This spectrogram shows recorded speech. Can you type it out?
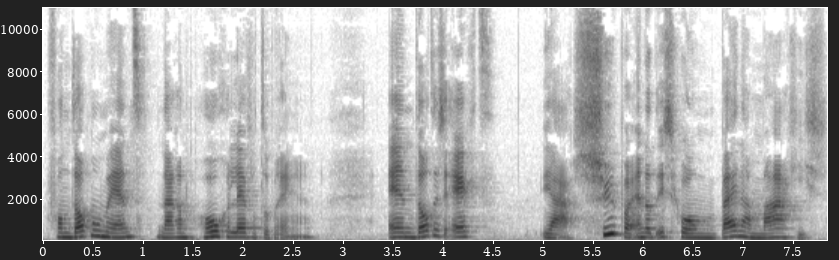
van dat moment naar een hoger level te brengen. En dat is echt ja, super. En dat is gewoon bijna magisch.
